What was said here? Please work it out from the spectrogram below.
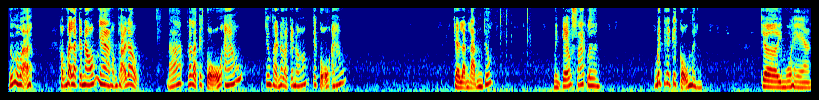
Đúng không ạ? Không phải là cái nón nha không phải đâu. Đó đó là cái cổ áo chứ không phải nó là cái nón cái cổ áo. Trời lạnh lạnh chút. Mình kéo sát lên bít hết cái cổ mình. Trời, mùa hè,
